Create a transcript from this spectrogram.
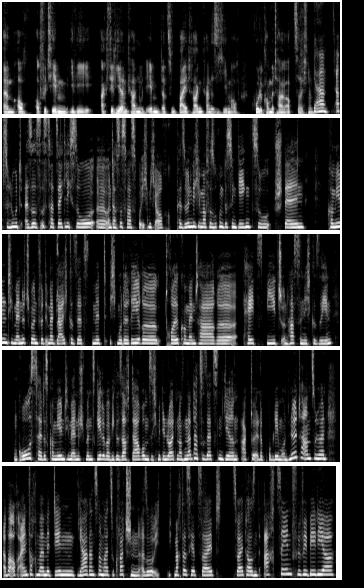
ähm, auch, auch für Themen irgendwie akquirieren kann und eben dazu beitragen kann, dass sich eben auch coole Kommentare abzeichnen. Ja, absolut. Also es ist tatsächlich so, äh, und das ist was, wo ich mich auch persönlich immer versuche, ein bisschen gegenzustellen. Community Management wird immer gleichgesetzt mit ich moderiere Trollkommentare, Hate Speech und hast du nicht gesehen. Ein Großteil des Community Managements geht aber, wie gesagt, darum, sich mit den Leuten auseinanderzusetzen, deren aktuelle Probleme und Nöte anzuhören, aber auch einfach mal mit denen, ja, ganz normal zu quatschen. Also ich, ich mache das jetzt seit 2018 für Webedia.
